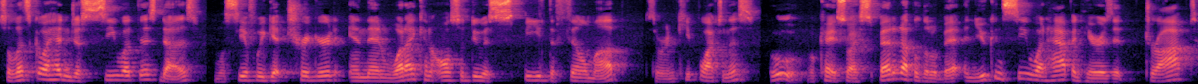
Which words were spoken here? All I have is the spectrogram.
So let's go ahead and just see what this does. We'll see if we get triggered. And then what I can also do is speed the film up. So we're gonna keep watching this. Ooh, okay, so I sped it up a little bit and you can see what happened here is it dropped,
